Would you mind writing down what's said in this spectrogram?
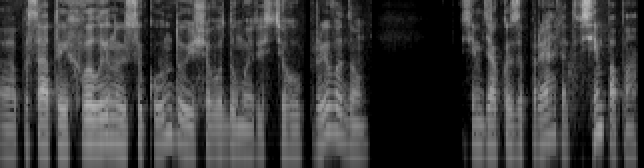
е, писати хвилину і секунду, і що ви думаєте з цього приводу. Всім дякую за перегляд, всім па-па!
